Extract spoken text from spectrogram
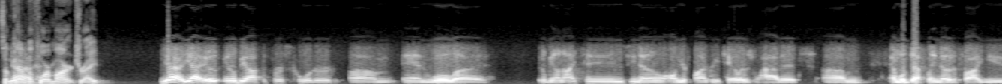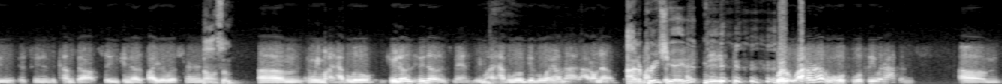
sometime Yeah. before March, right? Yeah, yeah, it, it'll be out the first quarter, um, and we'll uh, it'll be on iTunes. You know, all your fine retailers will have it, um, and we'll definitely notify you as soon as it comes out, so you can notify your listeners. Awesome. Um, and we might have a little. Who knows? Who knows, man? We might have a little giveaway on that. I don't know. I'd might appreciate it. We're, I don't know. We'll we'll see what happens. Um,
